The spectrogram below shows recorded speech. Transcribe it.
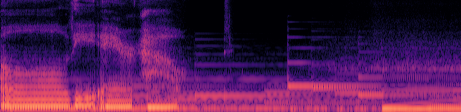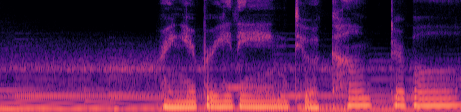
all the air out. Bring your breathing to a comfortable,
